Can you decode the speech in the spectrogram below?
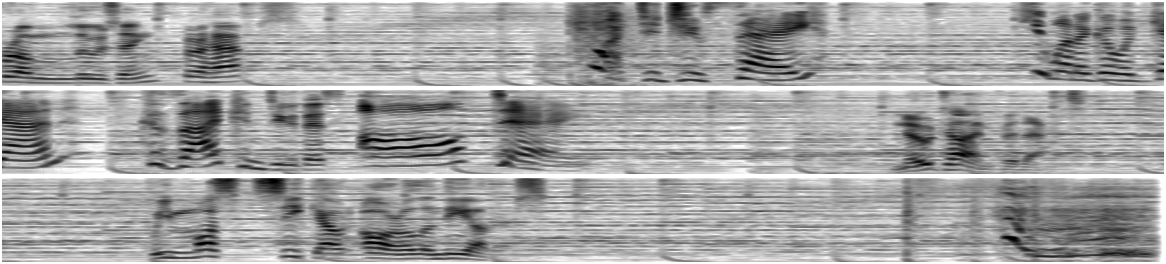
From losing, perhaps? What did you say? You want to go again? Cause I can do this all day. No time for that. We must seek out Arle and the others. Hmm.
